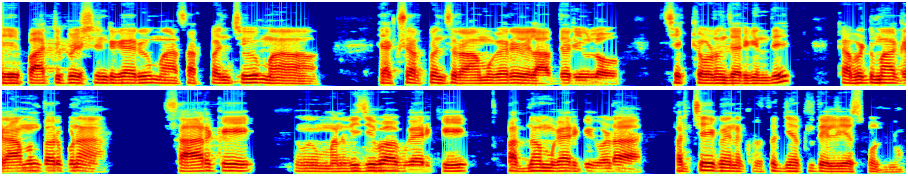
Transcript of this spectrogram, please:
ఈ పార్టీ ప్రెసిడెంట్ గారు మా సర్పంచ్ మా ఎక్స్ సర్పంచ్ రాము గారు వీళ్ళ ఆధ్వర్యంలో చెక్ ఇవ్వడం జరిగింది. కాబట్టి మా గ్రామం తరపున సార్కి మన విజయబాబు గారికి పద్మమ్మ గారికి కూడా ప్రత్యేకమైన కృతజ్ఞతలు తెలియజేసుకుంటున్నాం.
